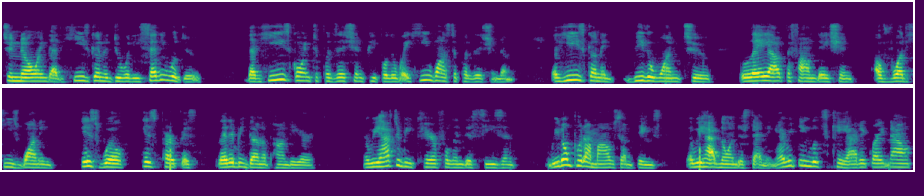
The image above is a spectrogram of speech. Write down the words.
to knowing that He's going to do what He said He will do, that He's going to position people the way He wants to position them, that He's going to be the one to lay out the foundation of what He's wanting, His will, His purpose. Let it be done upon the earth. And we have to be careful in this season. We don't put our mouths on things that we have no understanding. Everything looks chaotic right now.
